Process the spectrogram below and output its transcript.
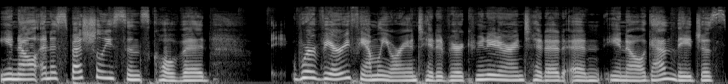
you know, and especially since COVID, we're very family oriented, very community oriented, and you know, again, they just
